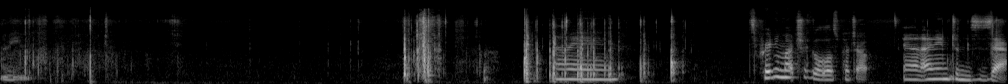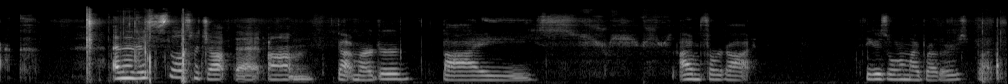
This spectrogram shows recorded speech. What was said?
I mean, I mean, it's pretty much like a little pet shop. And I named him Zach. And then this is the little pet shop that um, got murdered by, I forgot. I think it was one of my brothers, but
